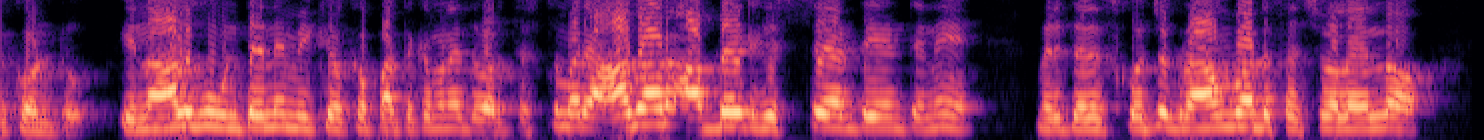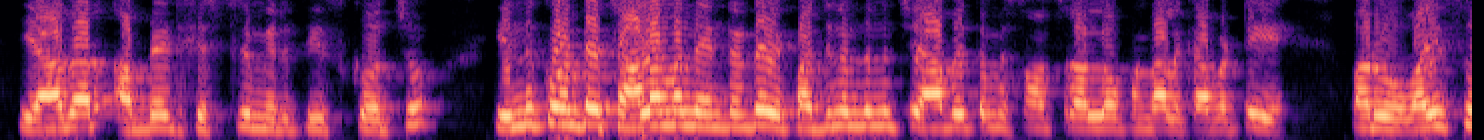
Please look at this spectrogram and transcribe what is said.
account. ఈ నాలుగు ఉంటేనే మీకు యొక్క పథకం అనేది వర్తిస్తుంది. మరి ఆధార్ అప్డేట్ హిస్టరీ అంటే ఏంటని మీరు తెలుసుకోవచ్చు. గ్రామ వార్డు సచివాలయంలో ఈ ఆధార్ అప్డేట్ హిస్టరీ మీరు తీసుకోవచ్చు. ఎందుకు అంటే చాలా మంది ఏంటంటే పద్దెనిమిది నుంచి యాభై తొమ్మిది సంవత్సరాల్లోపు ఉండాలి కాబట్టి వారు వయసు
